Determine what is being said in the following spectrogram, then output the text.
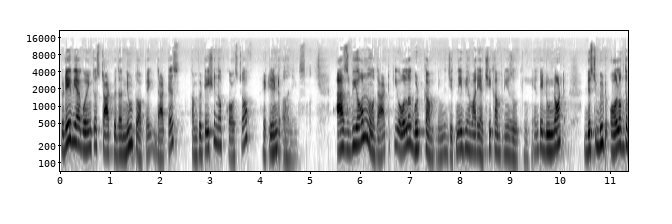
Today, we are going to start with a new topic that is computation of cost of retained earnings. As we all know that कि all a good companies जितनी भी हमारी अच्छी कंपनीज होती हैं they do not distribute all of the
